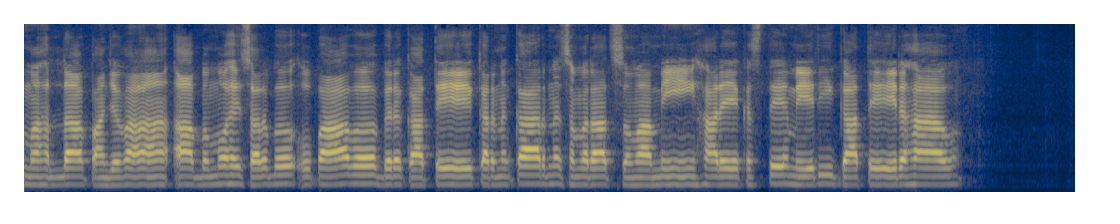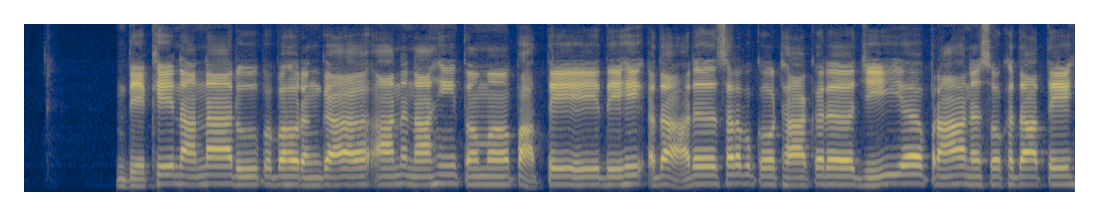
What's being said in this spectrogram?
ਮਹੱਲਾ ਪੰਜਵਾਂ ਆਬ ਮੋਹਿ ਸਰਬ ਉਪਾਵ, ਬਿਰਕਾਤੇ ਕਰਨ ਕਾਰਨ ਸਮਰਾਤ ਸੁਆਮੀ, ਹਰੇ ਕਸਤੇ ਮੇਰੀ ਗਾਤੇ ਰਹਾਉ। ਦੇਖੇ ਨਾਨਾ ਰੂਪ ਬਹੁ ਰੰਗਾ ਅਨ ਨਾਹੀ ਤੁਮ ਭਾਤੇ, ਦੇਹ ਆਧਾਰ ਸਰਬ ਕੋ ਠਾਕਰ ਜੀ ਪ੍ਰਾਨ ਸੁਖ ਦਾਤੇ।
